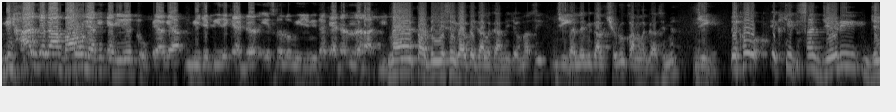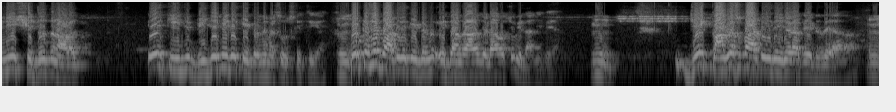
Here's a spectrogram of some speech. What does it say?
ਵੀ ਹਰ ਜਗ੍ਹਾ ਬਾਹਰੋਂ ਲਿਆ ਕੇ ਕੈਂਡੀਡੇਟ ਥੋਪਿਆ ਗਿਆ ਬੀਜੇਪੀ ਦੇ ਕੈਡਰ ਇਸ ਗੱਲੋਂ ਬੀਜੇਪੀ ਦਾ ਕੈਡਰ ਨਾਰਾਜ਼ ਵੀ। ਮੈਂ ਤੁਹਾਡੀ ਇਸੇ ਗੱਲ ਤੇ ਗੱਲ ਕਰਨੀ ਚਾਹੁੰਦਾ ਸੀ। ਪਹਿਲੇ ਵੀ ਗੱਲ ਸ਼ੁਰੂ ਕਰਨ ਲੱਗਾ ਸੀ ਮੈਂ। ਜੀ। ਦੇਖੋ ਇੱਕ ਚੀਜ਼ ਦੱਸਾਂ ਜਿਹੜੀ ਜਿੰਨੀ ਸ਼ਿੱਦਤ ਨਾਲ ਇਹ ਚੀਜ਼ ਬੀਜੇਪੀ ਦੇ ਕੇਡਰ ਨੇ ਮਹਿਸੂਸ ਕੀਤੀ ਹੈ ਹੂੰ। ਹੋਰ ਕਿਸੇ ਪਾਰਟੀ ਦੇ ਕੇਡਰ ਨੂੰ ਇਦਾਂ ਦਾ ਜਿਹੜਾ ਉਸ ਚ ਵਿਲਾ ਨਹੀਂ ਪਿਆ। ਹੂੰ। ਜੇ ਕਾਂਗਰਸ ਪਾਰਟੀ ਦੇ ਜਿਹੜਾ ਕੇਡਰ ਆ ਹੂੰ।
